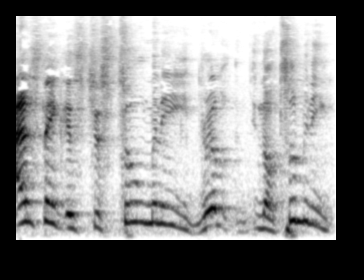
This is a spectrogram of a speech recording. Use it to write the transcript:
I just think it's just too many real, you know, too many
